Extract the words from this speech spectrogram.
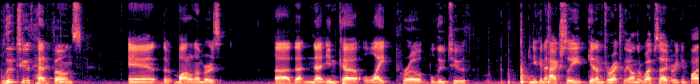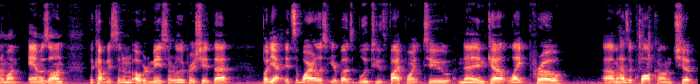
Bluetooth headphones, and the model number is uh, that Naenka Lite Pro Bluetooth, and you can actually get them directly on their website, or you can find them on Amazon. The company sent them over to me, so I really appreciate that. But yeah, it's wireless earbuds, Bluetooth 5.2, Naenka Lite Pro. Um, it has a Qualcomm chip,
